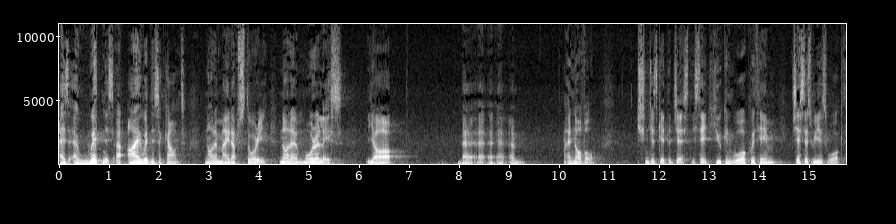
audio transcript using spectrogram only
as a witness, an eyewitness account, not a made up story, not a more or less, a, a, a, um, a novel. You shouldn't just get the gist. He said, You can walk with him just as we has walked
